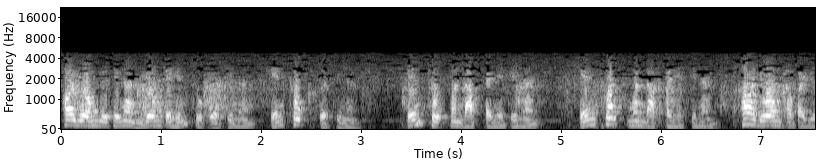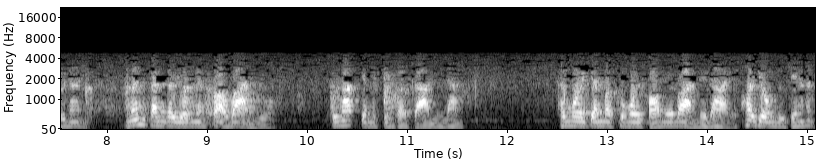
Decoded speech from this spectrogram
พอโยมอยู่ที่นั่นโยมจะเห็นสุขเกิดที่นั่น เห็นทุกข์เกิดที่นั่น เห็นสุขมันดับไปในที่นั่น เห็นทุกข์มันดับไปในที่นั่นพอโยมเข้าไปอยู่นั่นนั้นกันกับโยมยังเฝ้าบ้านอยู่สุนัขจะมากินข้าวสารไม่ได้ขโมยจะมาขโมยของในบ้านไม่ได้เพราะโยมอยู่ที่นั่น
